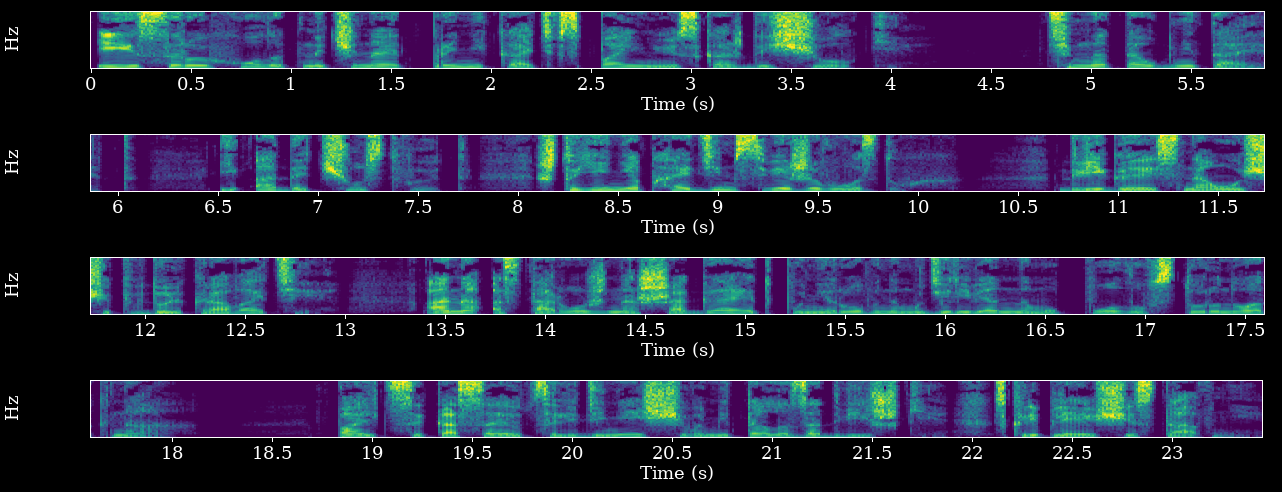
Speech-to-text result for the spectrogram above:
и сырой холод начинает проникать в спальню из каждой щелки. Темнота угнетает, и Ада чувствует, что ей необходим свежий воздух. Двигаясь на ощупь вдоль кровати, она осторожно шагает по неровному деревянному полу в сторону окна. Пальцы касаются леденящего металла задвижки, скрепляющей ставни.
